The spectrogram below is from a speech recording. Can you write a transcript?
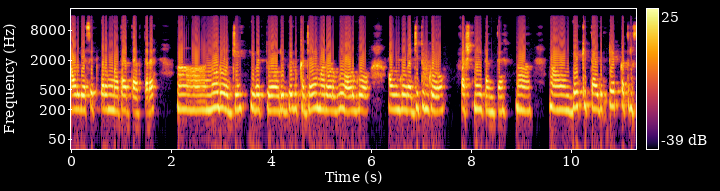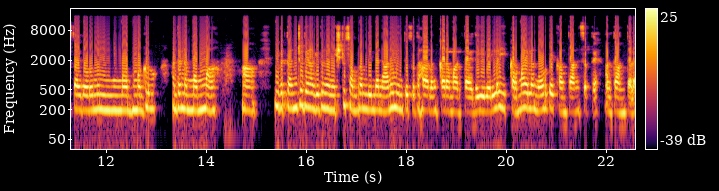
ಅವಳಿಗೆ ಸಿಟ್ಟು ಬರೋಂಗ್ ಮಾತಾಡ್ತಾ ಇರ್ತಾರೆ. ನೋಡು ಅಜ್ಜಿ, ಇವತ್ತು ಅವ್ರಿಬ್ರಿಗೂ ಕಜ್ಜಾಯ ಮಾರೋಳ್ಗು ಅವಳಿಗೂ ಅವಳಿಗೂ ರಜಿತಂಗು ಫಸ್ಟ್ ನೈಟ್ ಅಂತೆ. ಬೇಕಿತ್ತ, ಇದಕ್ಕೆ ಟೇಪ್ ಕತ್ತರಿಸ್ತಾ ಇದ್ದವಳು, ನಿಮ್ಮ ಮಗಳು, ಅಂದ್ರೆ ನಮ್ಮಮ್ಮ ಹಾ, ಇವತ್ತು ಅಂಜುದೆ ಆಗಿದ್ರೆ ನಾನು ಎಷ್ಟು ಸಂಭ್ರಮದಿಂದ ನಾನೇ ನಿಂತು ಸ್ವತಃ ಅಲಂಕಾರ ಮಾಡ್ತಾ ಇದ್ದೆ. ಇವೆಲ್ಲ ಈ ಕರ್ಮ ಎಲ್ಲ ನೋಡ್ಬೇಕಂತ ಅನ್ಸುತ್ತೆ ಅಂತ ಅಂತಾಳೆ.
